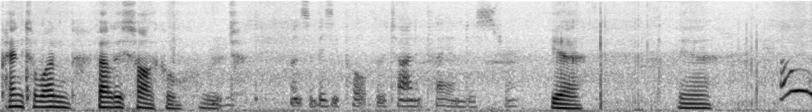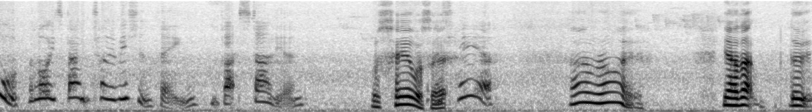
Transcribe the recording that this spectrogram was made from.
Pentewan Valley Cycle Route. Once a busy port for the China clay industry. Yeah, yeah. Oh, the Lloyd's Bank television thing, the Black Stallion, Was here, was it? it? is here. Oh right. Yeah, that the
